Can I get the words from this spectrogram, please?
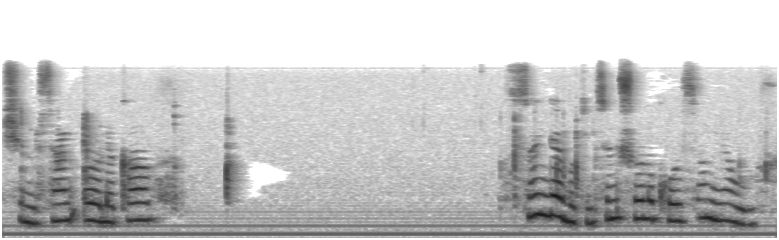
Şimdi sen öyle kal. Sen gel bakayım. Seni şöyle koysam ne olur?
